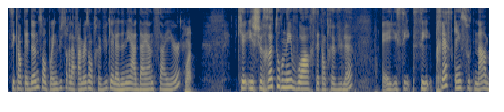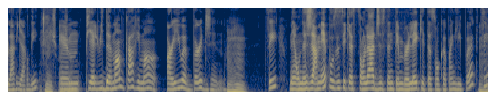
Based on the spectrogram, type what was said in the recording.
c'est quand elle donne son point de vue sur la fameuse entrevue qu'elle a donnée à Diane Sayer. Ouais. Que, et je suis retournée voir cette entrevue-là. Et c'est presque insoutenable à regarder. Euh, puis elle lui demande carrément Are you a virgin? Tu sais. Mais on n'a jamais posé ces questions-là à Justin Timberlake, qui était son copain de l'époque, tu sais.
